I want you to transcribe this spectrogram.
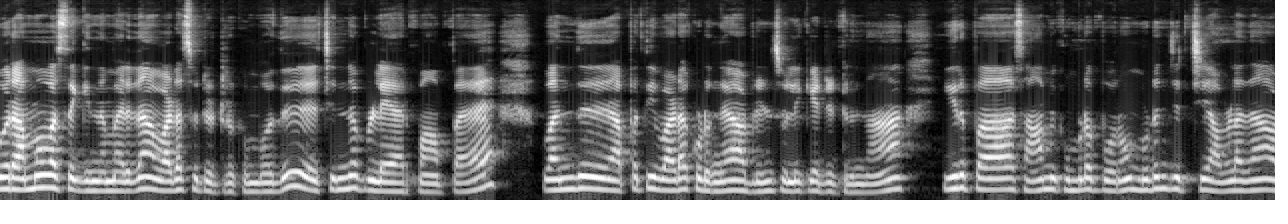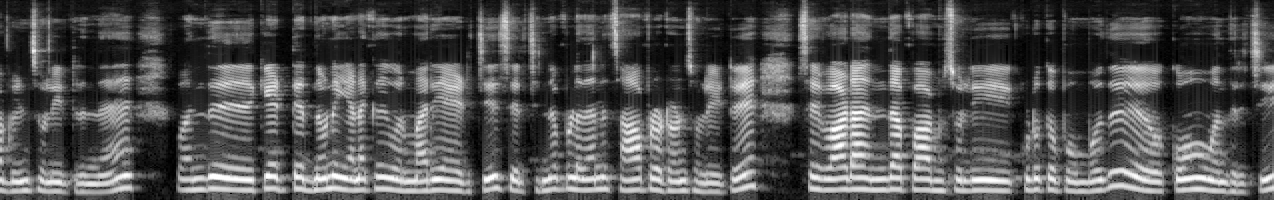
ஒரு அமாவாசைக்கு இந்த மாதிரி தான் வடை சுட்டுட்ருக்கும்போது சின்ன பிள்ளையா இருப்பான் அப்போ. வந்து அப்பத்தி வடை கொடுங்க அப்படின்னு சொல்லி கேட்டுட்டு இருந்தான். இருப்பா சாமி கும்பிட போகிறோம் முடிஞ்சிருச்சு அவ்வளோதான் அப்படின்னு சொல்லிட்டு இருந்தேன். வந்து கேட்டு இருந்தோன்னே எனக்கு ஒரு மாதிரி ஆயிடுச்சு. சரி சின்ன பிள்ளை தானே சாப்பிடட்டோன்னு சொல்லிட்டு சரி வாடா இந்தாப்பா அப்படின்னு சொல்லி கொடுக்க போகும்போது கோவம் வந்துருச்சு.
